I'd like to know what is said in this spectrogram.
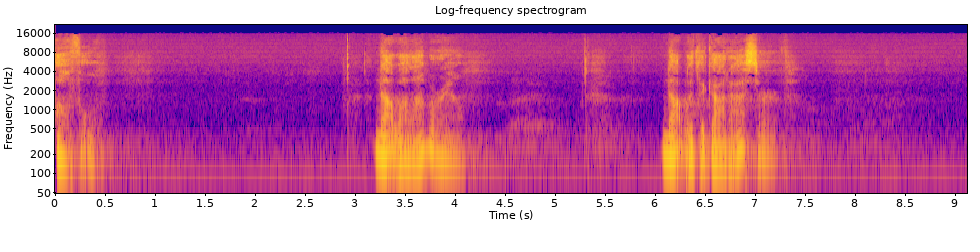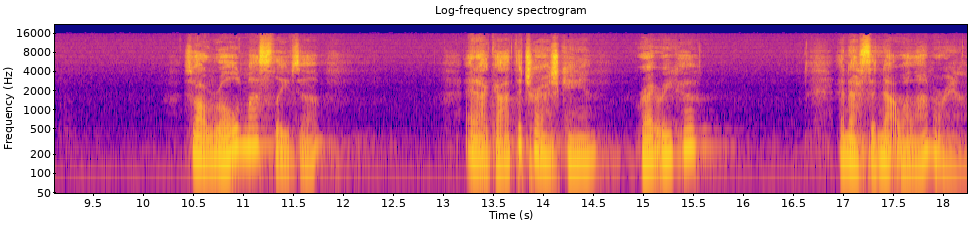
awful. Not while I'm around. Not with the God I serve. So I rolled my sleeves up and I got the trash can, right, Rico? And I said, Not while I'm around.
